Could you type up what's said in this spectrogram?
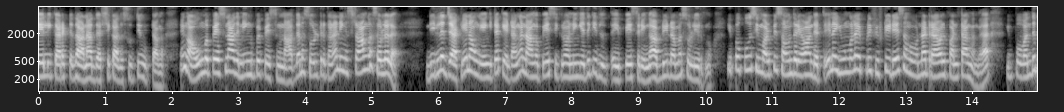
கேள்வி கரெக்டு தான். ஆனால் தர்ஷிகா அதை சுற்றி விட்டாங்க. எங்கள் அவங்க பேசினா அதை நீங்கள் போய் பேசுங்க. நான் அதானே சொல்லிட்டுருக்கேன்னா நீங்கள் ஸ்ட்ராங்காக சொல்லலை. இல்லை ஜாக்லின் அவங்க என்கிட்ட கேட்டாங்க நாங்கள் பேசிக்கிறோம் நீங்கள் எதுக்கு இது பேசுகிறீங்க அப்படின்ற மாதிரி சொல்லியிருக்கணும். இப்போ பூசி மறுப்பி சௌந்தர்யாவும் அந்த இடத்துல ஏன்னா இவங்களாம் எப்படி ஃபிஃப்டி டேஸ் அங்கே ஒன்றா ட்ராவல் பண்ணிட்டாங்க இப்போ வந்து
